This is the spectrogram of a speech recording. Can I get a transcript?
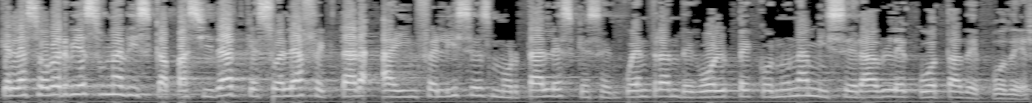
que la soberbia es una discapacidad que suele afectar a infelices mortales que se encuentran de golpe con una miserable cuota de poder.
